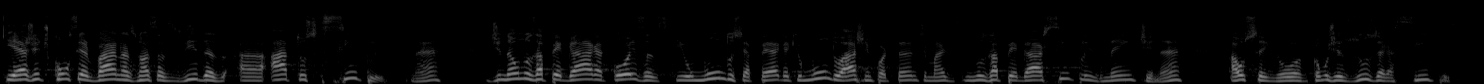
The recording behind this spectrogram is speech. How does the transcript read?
que é a gente conservar nas nossas vidas atos simples, né? de não nos apegar a coisas que o mundo se apega, que o mundo acha importante, mas nos apegar simplesmente né, ao Senhor, como Jesus era simples,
